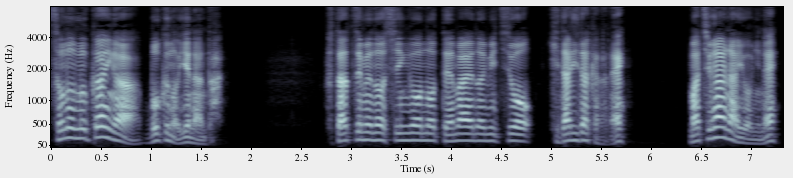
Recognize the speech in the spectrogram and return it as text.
その向かいが僕の家なんだ。2つ目の信号の手前の道を左だからね。間違えないようにね。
